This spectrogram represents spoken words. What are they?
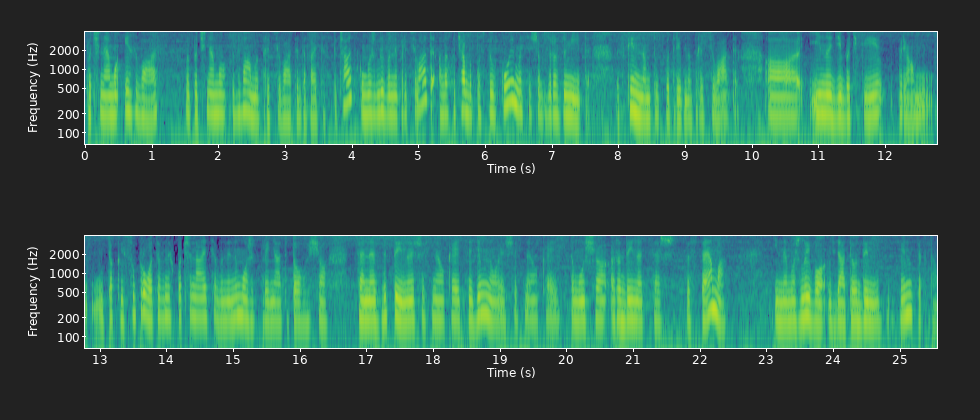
почнемо із вас. Ми почнемо з вами працювати. Давайте спочатку, можливо, не працювати, але хоча б поспілкуємося, щоб зрозуміти, з ким нам тут потрібно працювати. А, іноді батьки прям такий супротив в них починається. Вони не можуть прийняти того, що це не з дитиною щось не окей, це зі мною щось не окей. Тому що родина це ж система. І неможливо взяти один гвинтик, там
